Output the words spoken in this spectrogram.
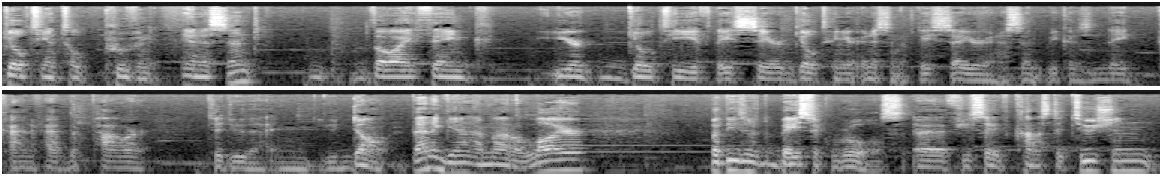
guilty until proven innocent, though I think you're guilty if they say you're guilty and you're innocent if they say you're innocent because they kind of have the power to do that and you don't. Then again, I'm not a lawyer, but these are the basic rules. Uh, if you say the Constitution,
